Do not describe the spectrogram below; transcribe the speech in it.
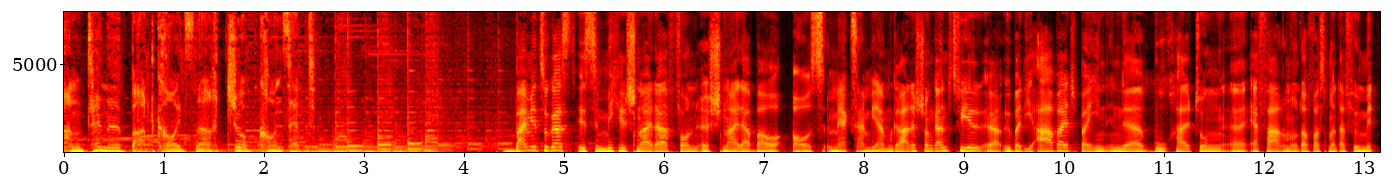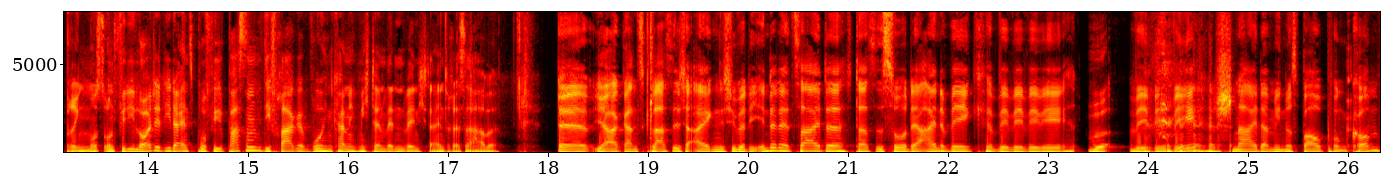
Antenne Bad Kreuznach Jobkonzept. Bei mir zu Gast ist Michel Schneider von äh, Schneiderbau aus Merxheim. Wir haben gerade schon ganz viel äh, über die Arbeit bei Ihnen in der Buchhaltung äh, erfahren und auch was man dafür mitbringen muss. Und für die Leute, die da ins Profil passen, die Frage, wohin kann ich mich denn wenden, wenn ich da Interesse habe? Äh, ja, ganz klassisch eigentlich über die Internetseite. Das ist so der eine Weg, www www.schneider-bau.com.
